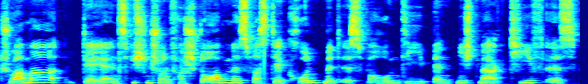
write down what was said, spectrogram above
Drummer, der ja inzwischen schon verstorben ist, was der Grund mit ist, warum die Band nicht mehr aktiv ist,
